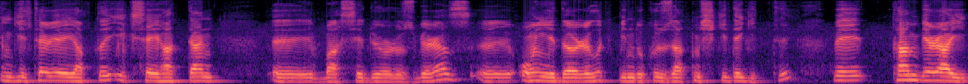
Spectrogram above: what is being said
İngiltere'ye yaptığı ilk seyahatten e, bahsediyoruz biraz. E, 17 Aralık 1962'de gitti ve tam bir ay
